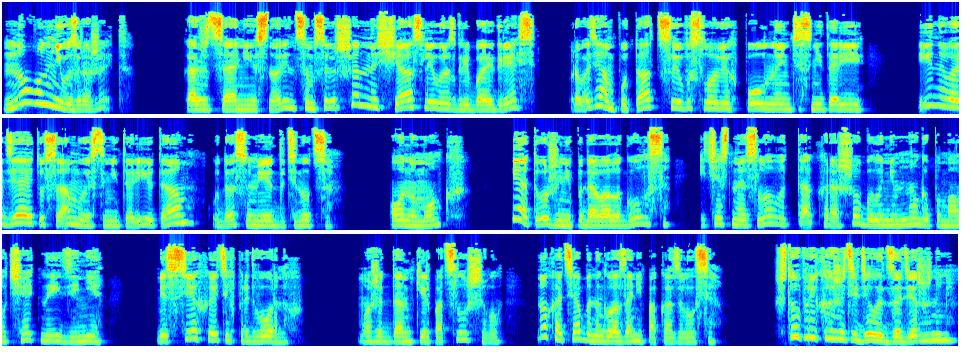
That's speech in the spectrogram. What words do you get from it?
Но он не возражает. Кажется, они с Норинцем совершенно счастливы, разгребая грязь, проводя ампутации в условиях полной антисанитарии и наводя эту самую санитарию там, куда сумеют дотянуться. Он умолк. Я тоже не подавала голоса, и, честное слово, так хорошо было немного помолчать наедине, без всех этих придворных. Может, Данкир подслушивал, но хотя бы на глаза не показывался. «Что прикажете делать с задержанными?»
